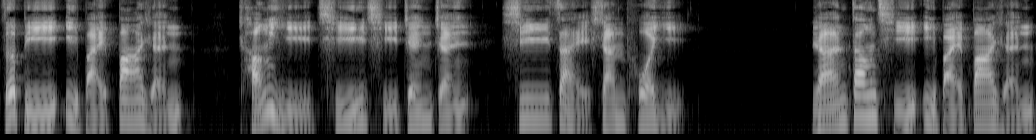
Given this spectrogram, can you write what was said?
则彼一百八人，诚以奇奇真真。悉在山坡矣。然当其一百八人，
